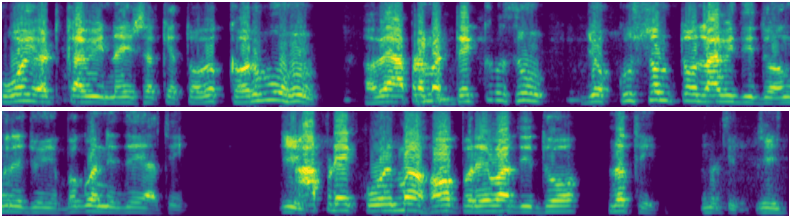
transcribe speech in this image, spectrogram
કોઈ અટકાવી નહીં શકે. તો હવે કરવું હું? હવે આપણામાં ટેક્યું શું? જો કુસુમ તો લાવી દીધો અંગ્રેજોએ ભગવાનની દયાથી. આપણે કોઈમાં હપ રહેવા દીધો નથી. નથી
